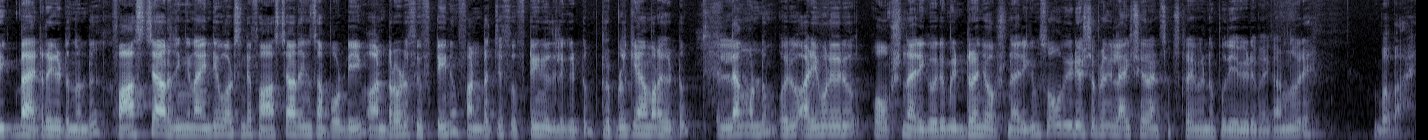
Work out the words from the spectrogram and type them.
ബിഗ് ബാറ്ററി കിട്ടുന്നുണ്ട്. ഫാസ്റ്റ് ചാർജിങ് നയന്റി വാട്ട്സിന്റെ ഫാസ്റ്റ് ചാർജിങ് സപ്പോർട്ട് ചെയ്യും. ആൻഡ്രോയിഡ് ഫിഫ്റ്റീനും ഫണ്ടച്ച് ടച്ച് ഫിഫ്റ്റീനും ഇതിൽ കിട്ടും. ട്രിപ്പിൾ ക്യാമറ കിട്ടും. എല്ലാം കൊണ്ടും ഒരു അടിപൊളി ഒരു ഓപ്ഷൻ ആയിരിക്കും. ഒരു മിഡ് റേഞ്ച് ഓപ്ഷൻ ആയിരിക്കും. സോ വീഡിയോ ഇഷ്ടപ്പെടുമെങ്കിൽ ലൈക്ക് ഷെയർ ആൻഡ് സബ്സ്ക്രൈബ് ചെയ്യുന്നു പുതിയ വീഡിയോ കാണുന്നവരെ. ബൈ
